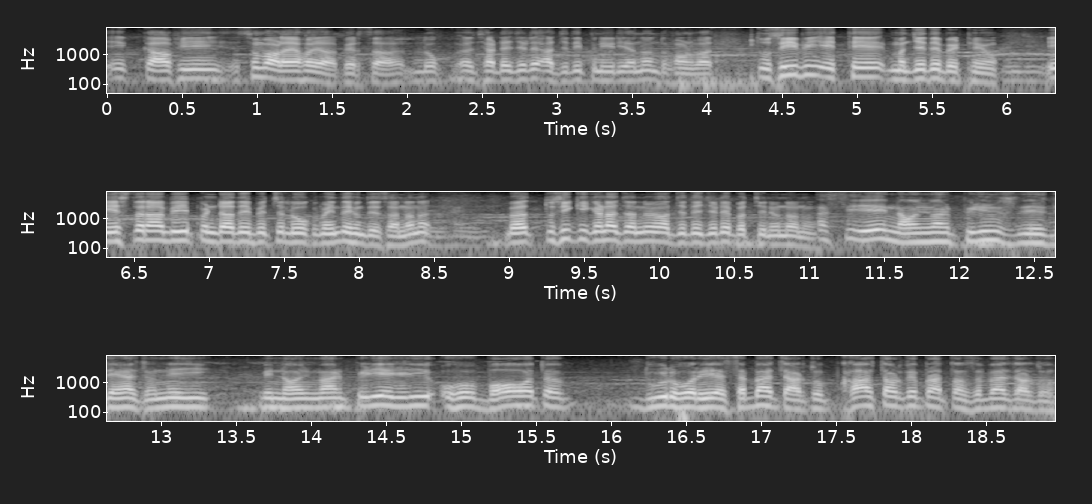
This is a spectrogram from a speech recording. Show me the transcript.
ਇਹ ਕਾਫੀ ਸੰਭਾਲਿਆ ਹੋਇਆ ਵਿਰਸਾ। ਲੋਕ ਸਾਡੇ ਜਿਹੜੇ ਅੱਜ ਦੀ ਪਨੀਰੀ ਆ ਉਹਨਾਂ ਨੂੰ ਦਿਖਾਉਣ ਵਾਸਤੇ। ਤੁਸੀਂ ਵੀ ਇੱਥੇ ਮੰਜੇ ਤੇ ਬੈਠੇ ਹੋ। ਇਸ ਤਰ੍ਹਾਂ ਵੀ ਪਿੰਡਾਂ ਦੇ ਵਿੱਚ ਲੋਕ ਬਹਿੰਦੇ ਹੁੰਦੇ ਸਨ ਹਨਾ ਬਸ ਤੁਸੀਂ ਕੀ ਕਹਿਣਾ ਚਾਹੁੰਦੇ ਹੋ ਅੱਜ ਦੇ ਜਿਹੜੇ ਬੱਚੇ ਨੇ ਉਹਨਾਂ ਨੂੰ? ਅਸੀਂ ਇਹ ਨੌਜਵਾਨ ਪੀੜ੍ਹੀ ਨੂੰ ਸੰਦੇਸ਼ ਦੇਣਾ ਚਾਹੁੰਦੇ ਜੀ ਵੀ ਨੌਜਵਾਨ ਪੀੜ੍ਹੀ ਹੈ ਜਿਹੜੀ ਉਹ ਬਹੁਤ ਦੂਰ ਹੋ ਰਹੀ ਹੈ ਸੱਭਿਆਚਾਰ ਤੋਂ ਖਾਸ ਤੌਰ ਤੇ ਪੁਰਾਤਨ ਸੱਭਿਆਚਾਰ ਤੋਂ।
